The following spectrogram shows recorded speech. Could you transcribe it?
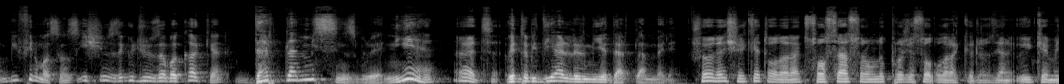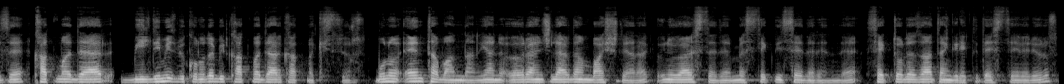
bir firmasınız. İşinize gücünüze bakarken dertlenmişsiniz buraya. Niye? Evet. Ve tabii diğerleri niye dertlenmeli? Şöyle şirket olarak sosyal sorumluluk projesi olarak görüyoruz. Yani ülkemize katma değer bildiğimiz bir konuda bir katma değer katmak istiyoruz. Bunu en tabandan yani öğrencilerden başlayarak üniversitede, meslek liselerinde, sektörde zaten gerekli desteği veriyoruz.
